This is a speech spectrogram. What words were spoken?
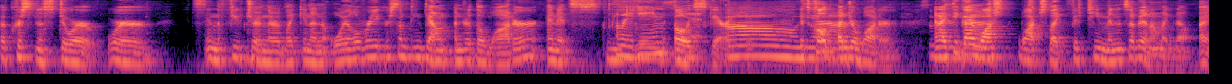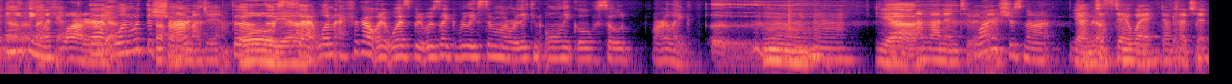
a Kristen Stewart, where it's in the future and they're like in an oil rig or something down under the water and it's oh, I didn't leaking. see Oh, it's it. scary. Oh, it's called yeah. Underwater. And I think like I watched watched like 15 minutes of it. And I'm like, no, I gotta- Anything I with can't. water. That Yeah. one with the Uh-uh. shark. My jam. The, Oh, the, yeah. That one, I forgot what it was, but it was like really similar where they can only go so far. Like, Yeah. I'm not into it. water's man. just not. yeah. No. Just stay away. Don't touch it.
